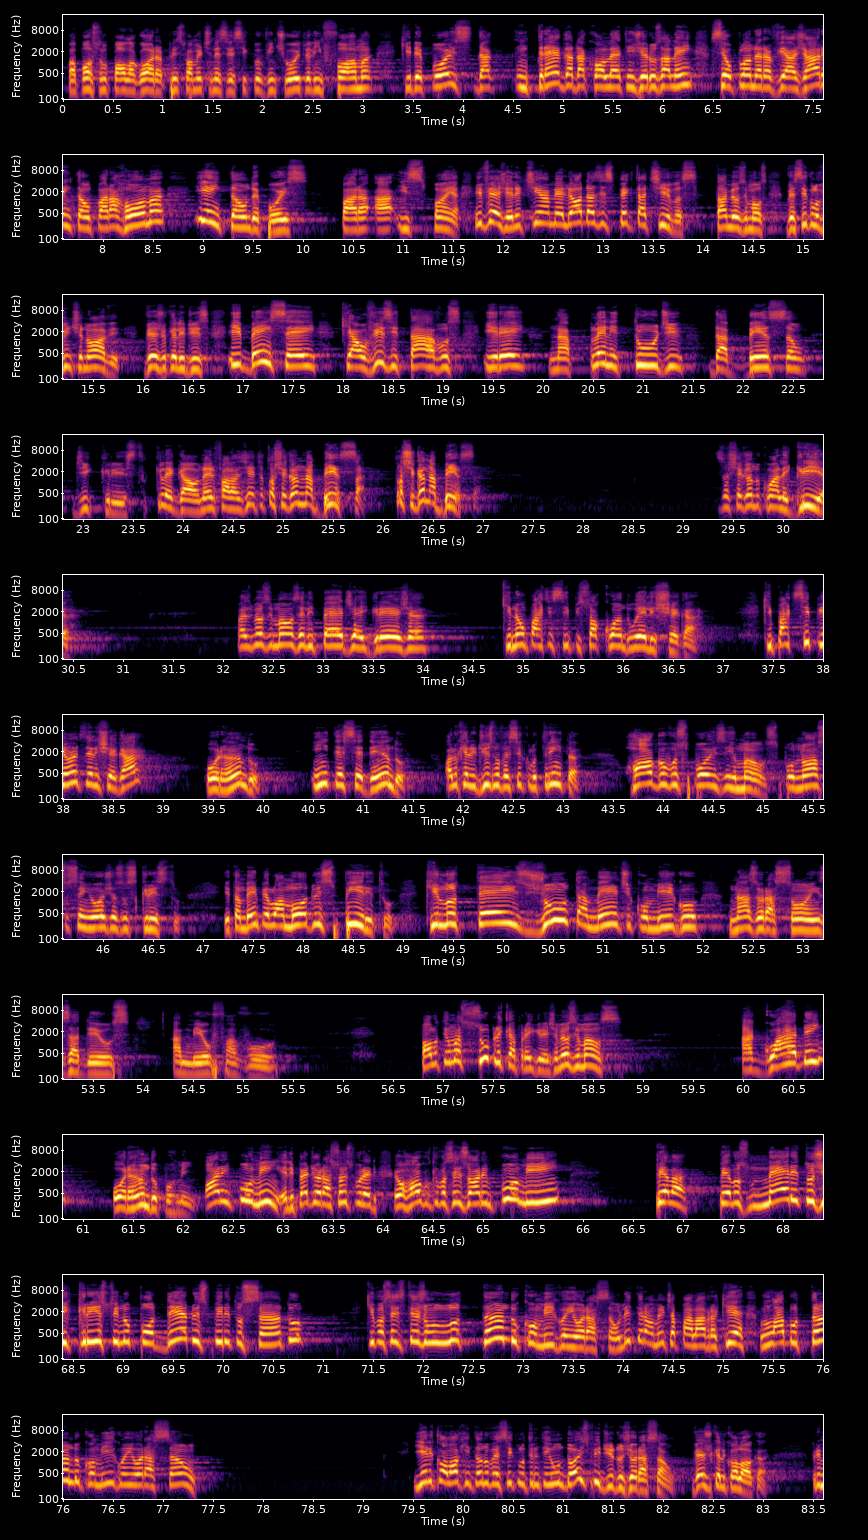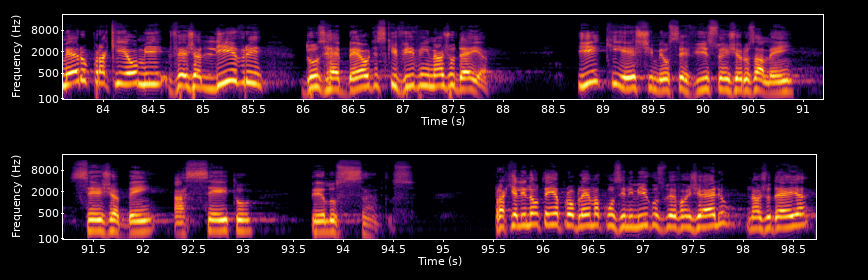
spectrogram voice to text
o apóstolo Paulo, agora, principalmente nesse versículo 28, ele informa que depois da entrega da coleta em Jerusalém, seu plano era viajar então para Roma e então depois para a Espanha. E veja, ele tinha a melhor das expectativas, tá, meus irmãos? Versículo 29, veja o que ele diz: E bem sei que ao visitar-vos irei na plenitude da bênção de Cristo. Que legal, né? Ele fala: Gente, eu estou chegando na benção, estou chegando na benção. Estou chegando com alegria. Mas, meus irmãos, ele pede à igreja que não participe só quando ele chegar, que participe antes dele chegar, orando, intercedendo. Olha o que ele diz no versículo 30. Rogo-vos, pois, irmãos, por nosso Senhor Jesus Cristo, e também pelo amor do Espírito, que luteis juntamente comigo nas orações a Deus a meu favor. Paulo tem uma súplica para a igreja, meus irmãos, aguardem orando por mim, orem por mim, ele pede orações por ele, eu rogo que vocês orem por mim, pela pelos méritos de Cristo e no poder do Espírito Santo, que vocês estejam lutando comigo em oração. Literalmente a palavra aqui é labutando comigo em oração. E ele coloca então no versículo 31 dois pedidos de oração. Veja o que ele coloca. Primeiro, para que eu me veja livre dos rebeldes que vivem na Judéia, e que este meu serviço em Jerusalém seja bem aceito pelos santos. Para que ele não tenha problema com os inimigos do evangelho na Judéia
